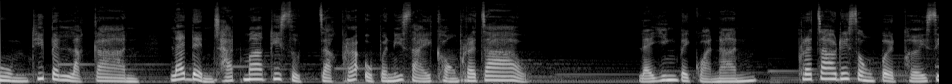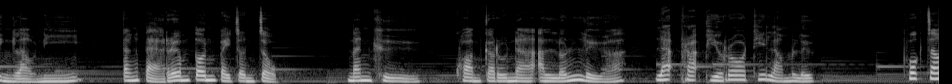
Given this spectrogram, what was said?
มุมที่เป็นหลักการและเด่นชัดมากที่สุดจากพระอุปนิสัยของพระเจ้า และยิ่งไปกว่านั้น พระเจ้าได้ทรงเปิดเผยสิ่งเหล่านี้ ตั้งแต่เริ่มต้นไปจนจบ นั่นคือ ความกรุณาอันล้นเหลือและพระพิโรธที่ล้ำลึก พวกเจ้า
